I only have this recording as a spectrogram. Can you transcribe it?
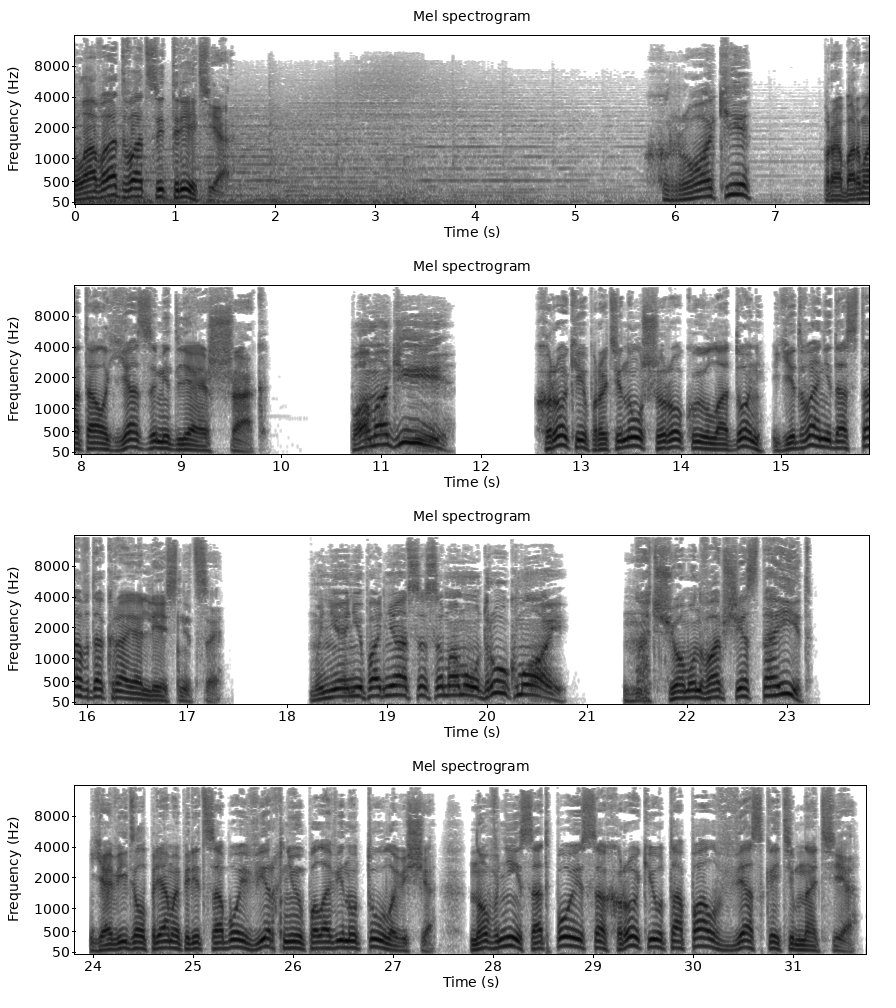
Глава 23 «Хроки?» — пробормотал я, замедляя шаг. «Помоги!» Хроки протянул широкую ладонь, едва не достав до края лестницы. «Мне не подняться самому, друг мой!» На чем он вообще стоит? Я видел прямо перед собой верхнюю половину туловища, но вниз от пояса Хроки утопал в вязкой темноте.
